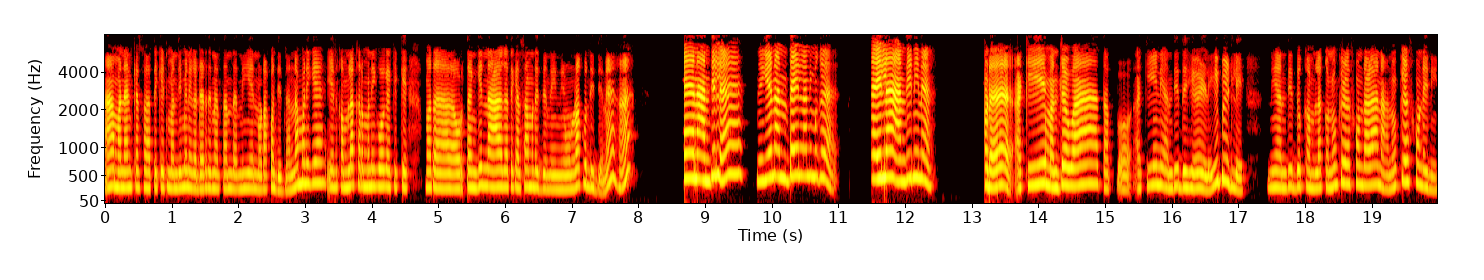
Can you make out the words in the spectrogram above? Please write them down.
ಆ, ಮನೆಯನ್ ಕೆಲಸ ಹತ್ತಿಕಿಟ್ ಮಂದಿ ಮನೆಗೆ ಅಡ್ಡಾಡ್ತೀನಿ ಅಂತಂದ ನೀ ಏನು ನೋಡಕ್ ಬಂದಿದ್ದ ನಮ್ಮ ಮನೆಗೆ? ಏನು ಕಮಲಾಕರ್ ಮನೆಗೆ ಹೋಗಿ ಹಾಕಿ ಮತ್ತು ಅವ್ರ ತಂಗಿನ ಆಗತ್ತೆ ಕೆಲಸ ಮಾಡಿದ್ದೀನಿ. ನೀವು ನೋಡಕ್ ಬಂದಿದ್ದೇನೆ ಹಾ ಏನು ಅಂದಿಲ್ಲ? ನೀಗೇನು ಅಂದ ಇಲ್ಲ ನಿಮಗೆ? ಇಲ್ಲ, ಅಂದಿ ನೀನು. ನೋಡ, ಆಕಿ ಮಂಜವ್ವ ತಪ್ಪು, ಆಕಿ ನೀ ಅಂದಿದ್ದು ಹೇಳಿ ಬಿಡ್ಲಿ. ನೀ ಅಂದಿದ್ದು ಕಮಲಕ್ಕನು ಕೇಳಿಸ್ಕೊಂಡಾಳ, ನಾನು ಕೇಳಿಸ್ಕೊಂಡೇನಿ.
